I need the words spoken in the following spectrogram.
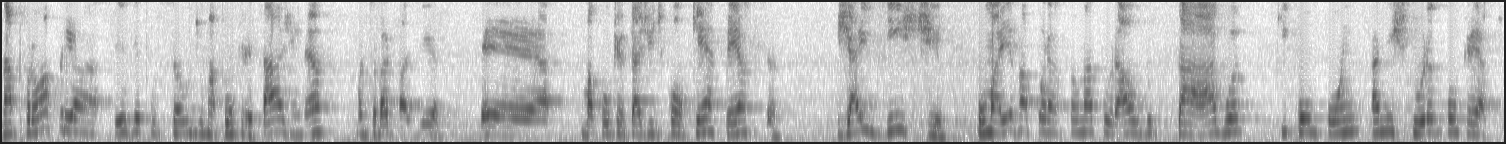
Na própria execução de uma concretagem, né? Quando você vai fazer é, uma concretagem de qualquer peça, já existe uma evaporação natural do, da água que compõe a mistura do concreto,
